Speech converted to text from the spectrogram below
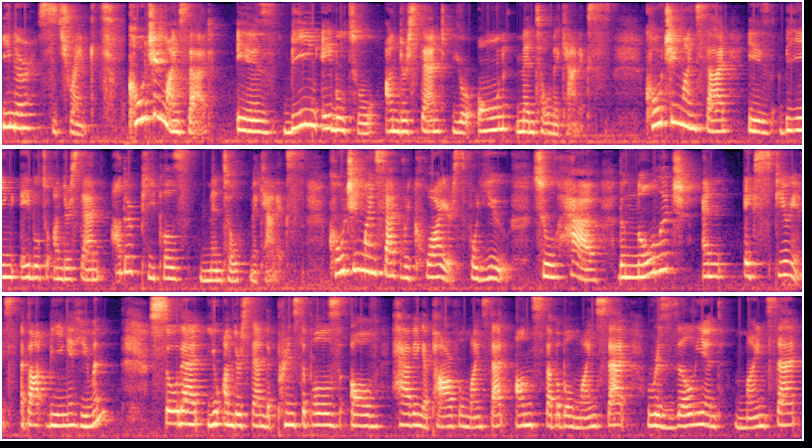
inner strength. Coaching mindset is being able to understand your own mental mechanics. Coaching mindset is being able to understand other people's mental mechanics. Coaching mindset requires for you to have the knowledge and experience about being a human so that you understand the principles of having a powerful mindset, unstoppable mindset, resilient mindset,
